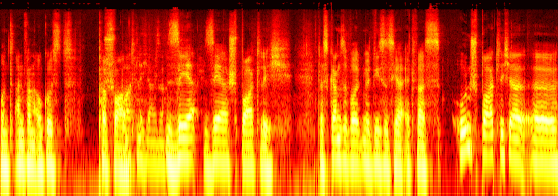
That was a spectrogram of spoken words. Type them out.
und Anfang August performt. Sportlich also. Sehr, sehr sportlich. Das Ganze wollten wir dieses Jahr etwas unsportlicher äh,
